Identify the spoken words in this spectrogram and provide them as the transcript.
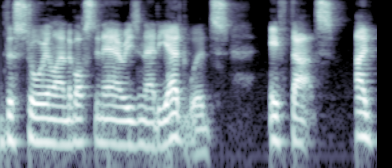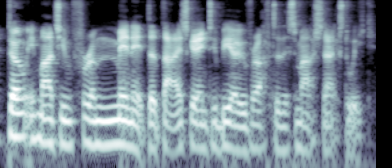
the storyline of Austin Aries and Eddie Edwards, if that's I don't imagine for a minute that that is going to be over after this match next week.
